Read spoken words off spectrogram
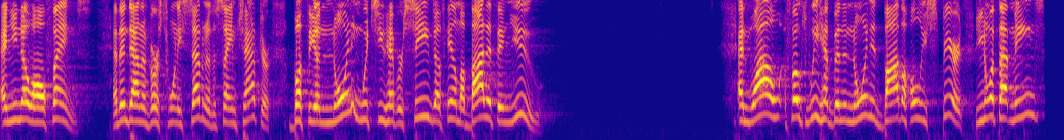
and you know all things. And then down in verse 27 of the same chapter, but the anointing which you have received of him abideth in you and while, folks, we have been anointed by the Holy Spirit, you know what that means?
